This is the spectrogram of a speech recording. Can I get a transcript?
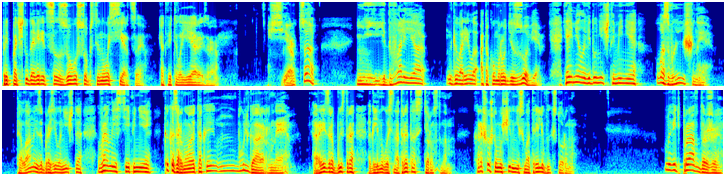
предпочту довериться зову собственного сердца, — ответила ей Рейзера. Сердце? Не едва ли я говорила о таком роде зове. Я имела в виду нечто менее возвышенное. Талана изобразила нечто в равной степени как озорное, так и бульгарное. Рейзера быстро оглянулась на Трета с Тернстоном. Хорошо, что мужчины не смотрели в их сторону. «Ну ведь правда же»,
